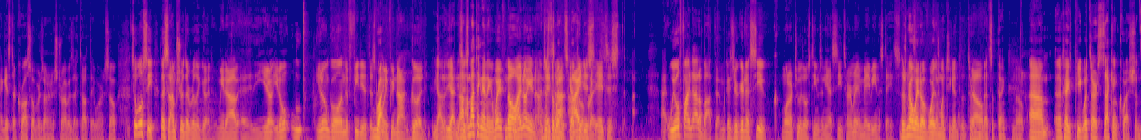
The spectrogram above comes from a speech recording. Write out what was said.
I guess their crossovers aren't as strong as I thought they were. So so we'll see. Listen, I'm sure they're really good. I mean, uh, you don't you don't you don't go undefeated at this Right. point if you're not good. yeah, yeah. no, just- I'm not taking anything away from No, them. I know you're not. Just It's- the way I- the schedule I just breaks. it's just I, we will find out about them because you're going to see one or two of those teams in the SC tournament and maybe in the states. There's no way to avoid them once you get into the tournament. No. That's the thing. No. Um, and okay, Pete, what's our second question?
